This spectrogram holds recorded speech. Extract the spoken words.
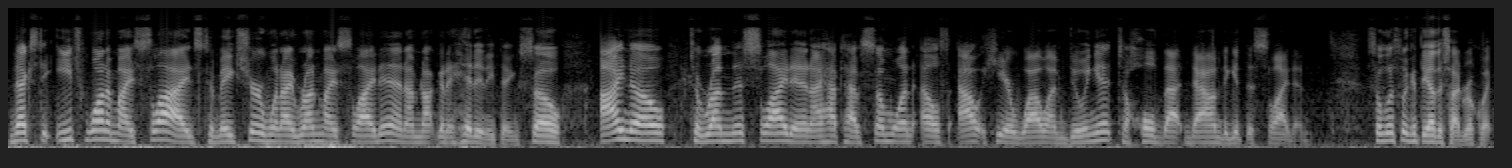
next to each one of my slides to make sure when I run my slide in, I'm not going to hit anything. So I know to run this slide in, I have to have someone else out here while I'm doing it to hold that down to get this slide in. So let's look at the other side real quick.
